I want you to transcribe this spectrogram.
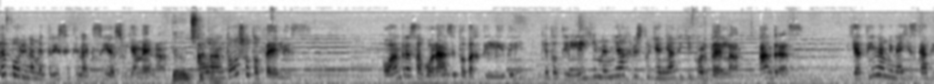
δεν μπορεί να μετρήσει την αξία σου για μένα. Και δεν της το Αλλά κάνει. αν τόσο το θέλεις. Ο άντρας αγοράζει το δαχτυλίδι και το τυλίγει με μια χριστουγεννιάτικη κορδέλα. Άντρας, γιατί να μην έχεις κάτι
